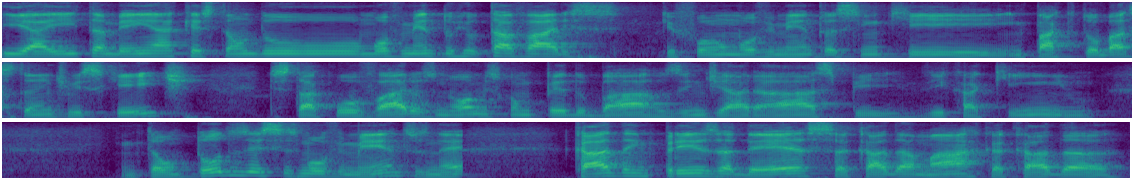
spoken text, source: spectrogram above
E aí também a questão do movimento do Rio Tavares, que foi um movimento assim que impactou bastante o skate, destacou vários nomes como Pedro Barros, Indiara Aspe, Vicaquinho. Então todos esses movimentos, né, cada empresa dessa, cada marca, cada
